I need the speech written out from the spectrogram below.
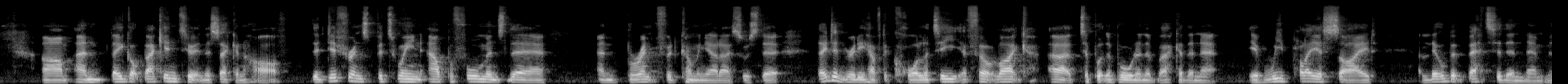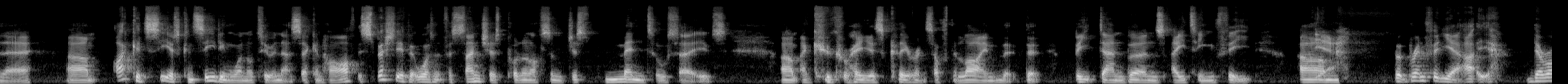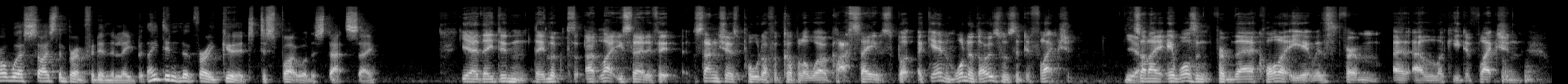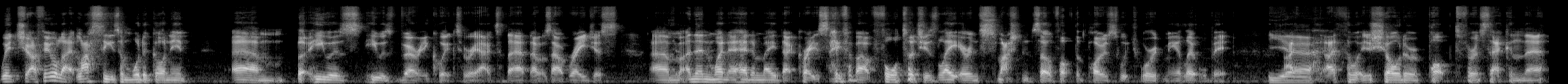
um, and they got back into it in the second half the difference between our performance there and Brentford coming at us was that they didn't really have the quality, it felt like, uh, to put the ball in the back of the net. If we play a side a little bit better than them there, um, I could see us conceding one or two in that second half, especially if it wasn't for Sanchez pulling off some just mental saves um, and Cucurella's clearance off the line that, that beat Dan Burn's 18 feet. Um, yeah. But Brentford, yeah, I, there are worse sides than Brentford in the league, but they didn't look very good despite what the stats say. Yeah, they didn't. They looked uh, like you said. If it Sanchez pulled off a couple of world class saves, but again, one of those was a deflection. Yeah. So like, it wasn't from their quality; it was from a, a lucky deflection, which I feel like last season would have gone in. Um, but he was he was very quick to react to that. That was outrageous. Um, and then went ahead and made that great save about four touches later and smashed himself off the post, which worried me a little bit. Yeah, I, I thought his shoulder had popped for a second there.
